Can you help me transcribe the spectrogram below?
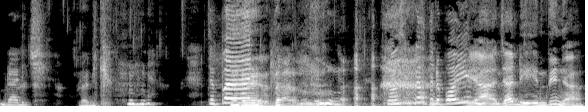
beradik. Beradik. Cepet. Bentar. Langsung dah to the point. ya, jadi intinya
